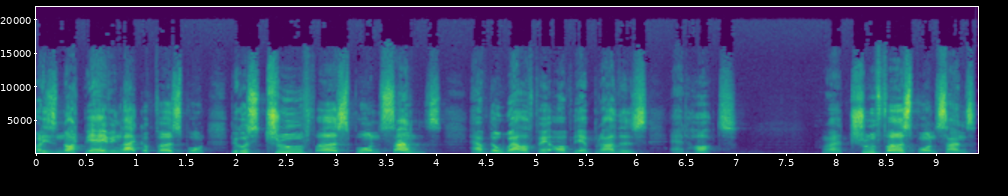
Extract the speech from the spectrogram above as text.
but he's not behaving like a firstborn because true firstborn sons have the welfare of their brothers at heart. Right? True firstborn sons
